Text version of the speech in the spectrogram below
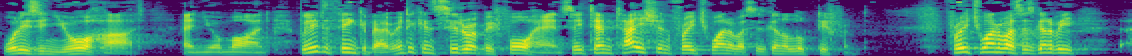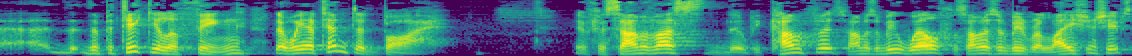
what is in your heart and your mind. We need to think about it. We need to consider it beforehand. See, temptation for each one of us is going to look different. For each one of us is going to be uh, the particular thing that we are tempted by. For some of us, there'll be comfort. For some of us, it'll be wealth. For some of us, it'll be relationships.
